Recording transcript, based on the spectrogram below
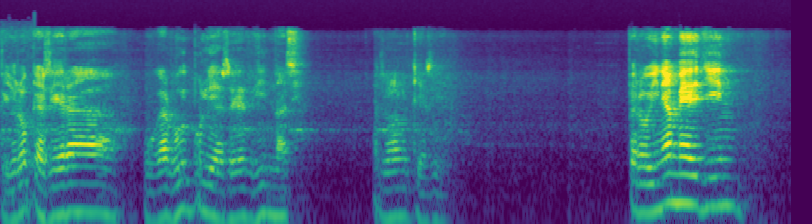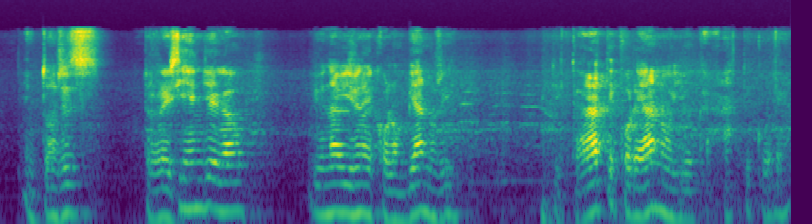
Que yo lo que hacía era jugar fútbol y hacer gimnasia. Eso era lo que hacía. Pero vine a Medellín, entonces recién llegado, vi un aviso en el colombiano, sí. De karate coreano, y yo, karate coreano.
